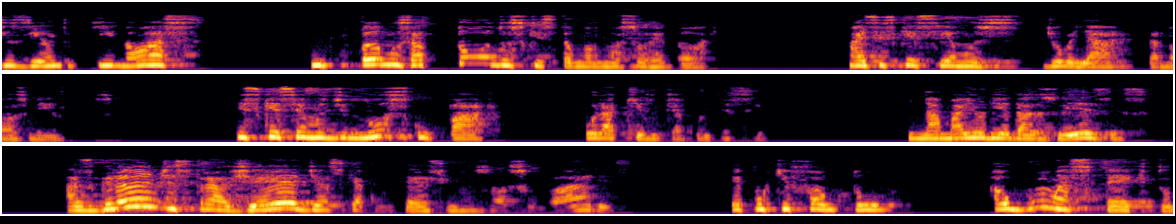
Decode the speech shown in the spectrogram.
dizendo que nós culpamos a todos que estão ao nosso redor, mas esquecemos de olhar para nós mesmos. Esquecemos de nos culpar por aquilo que aconteceu. E na maioria das vezes, as grandes tragédias que acontecem nos nossos lares é porque faltou algum aspecto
